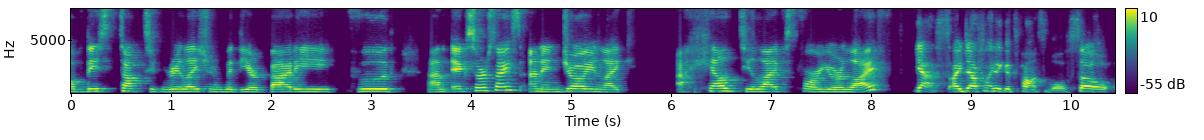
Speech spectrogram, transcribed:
of this toxic relation with your body, food, and exercise and enjoying like a healthy life for your life? Yes, I definitely think it's possible. So,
